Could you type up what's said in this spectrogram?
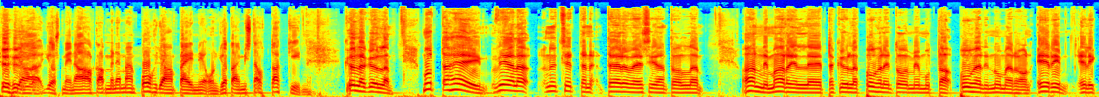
Kyllä. Ja jos meinaa alkaa menemään pohjaan päin, niin on jotain mistä ottaa kiinni. Kyllä, kyllä. Mutta hei, vielä nyt sitten terveisiä tolle Anni Marille, että kyllä puhelin toimii, mutta puhelinnumero on eri. Eli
